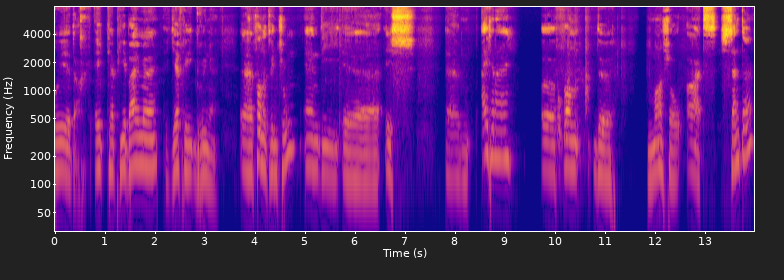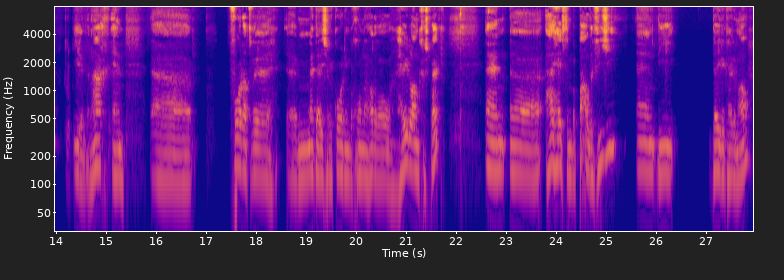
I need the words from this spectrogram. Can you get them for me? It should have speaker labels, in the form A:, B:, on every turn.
A: Goeiedag. Ik heb hier bij me Jeffrey Grune eh, van het Wing Chun. En die eh, is ehm, eigenaar eh, van de Martial Arts Center hier in Den Haag. En voordat we met deze recording begonnen, hadden we al een heel lang gesprek. En hij heeft een bepaalde visie. En die deel ik helemaal.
